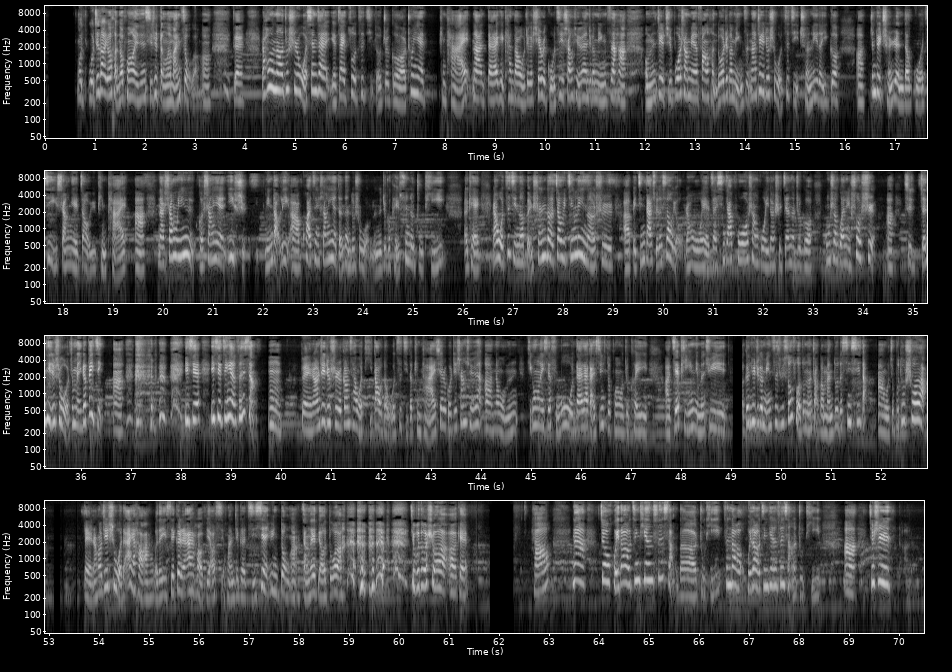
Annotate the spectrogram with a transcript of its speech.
我我知道有很多朋友已经其实等了蛮久了啊，对，然后呢，就是我现在也在做自己的这个创业。品牌，那大家可以看到我这个 Sherry 国际商学院这个名字哈，我们这个直播上面放了很多这个名字，那这个就是我自己成立的一个啊，针对成人的国际商业教育品牌啊，那商务英语和商业意识、领导力啊、跨境商业等等都是我们的这个培训的主题。OK，然后我自己呢，本身的教育经历呢是啊北京大学的校友，然后我也在新加坡上过一段时间的这个工商管理硕士啊，这整体就是我这么一个背景啊，一些一些经验分享，嗯，对，然后这就是刚才我提到的我自己的品牌谢瑞国际商学院啊，那我们提供了一些服务，大家感兴趣的朋友就可以啊截屏，你们去根据这个名字去搜索，都能找到蛮多的信息的啊，我就不多说了。对，然后这是我的爱好啊，我的一些个人爱好，比较喜欢这个极限运动啊，讲的也比较多了，就不多说了。OK，好，那就回到今天分享的主题，分到回到今天分享的主题啊，就是。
